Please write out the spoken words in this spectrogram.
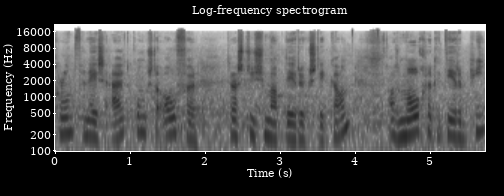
grond van deze uitkomsten over trastuzumab deruxtecan als mogelijke therapie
